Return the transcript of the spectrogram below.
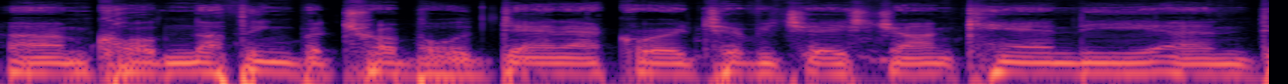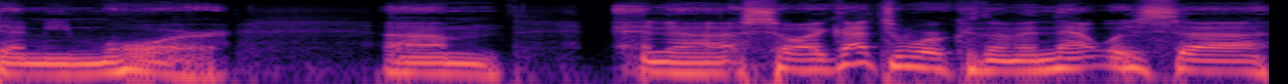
um, called Nothing But Trouble with Dan Aykroyd, Chevy Chase, John Candy, and Demi Moore. Um, and uh, so I got to work with him, and that was uh,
